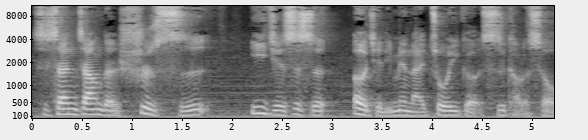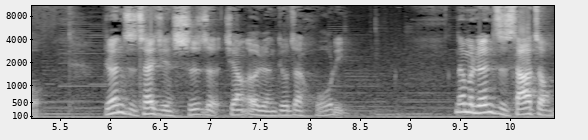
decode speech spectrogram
十三章的四十一节四十。二节里面来做一个思考的时候，人子差遣使者将二人丢在火里。那么人子撒种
